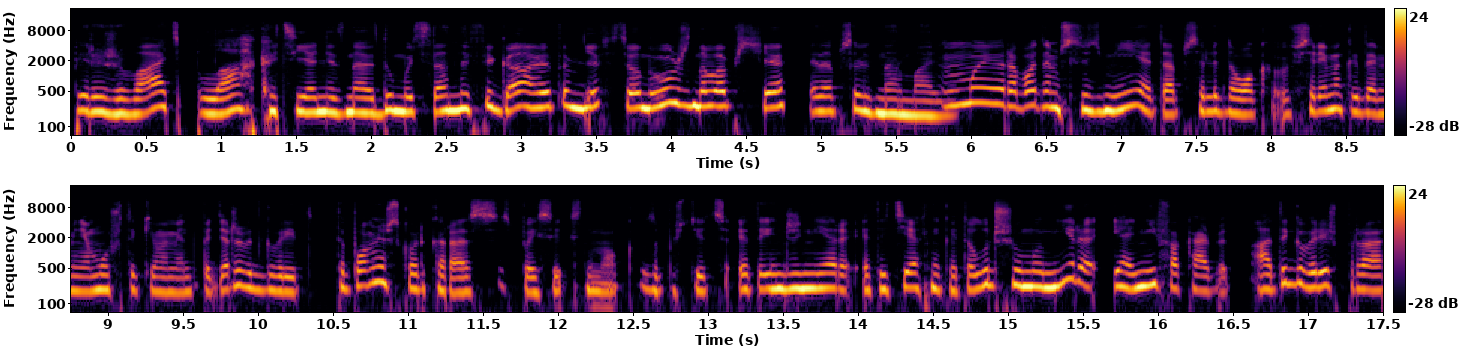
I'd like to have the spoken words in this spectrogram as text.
Переживать, плакать, я не знаю, думать, а нафига это мне все нужно вообще? Это абсолютно нормально. Мы работаем с людьми, это абсолютно ок. Все время, когда меня муж в такие моменты поддерживает, говорит, ты помнишь, сколько раз SpaceX не мог запуститься? Это инженеры, это техника, это лучшие умы мира, и они факапят. А ты говоришь про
